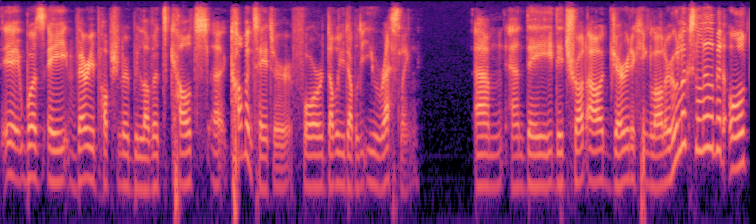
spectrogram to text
it was a very popular, beloved cult uh, commentator for WWE wrestling. Um, and they they trot out Jerry the King Lawler, who looks a little bit old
